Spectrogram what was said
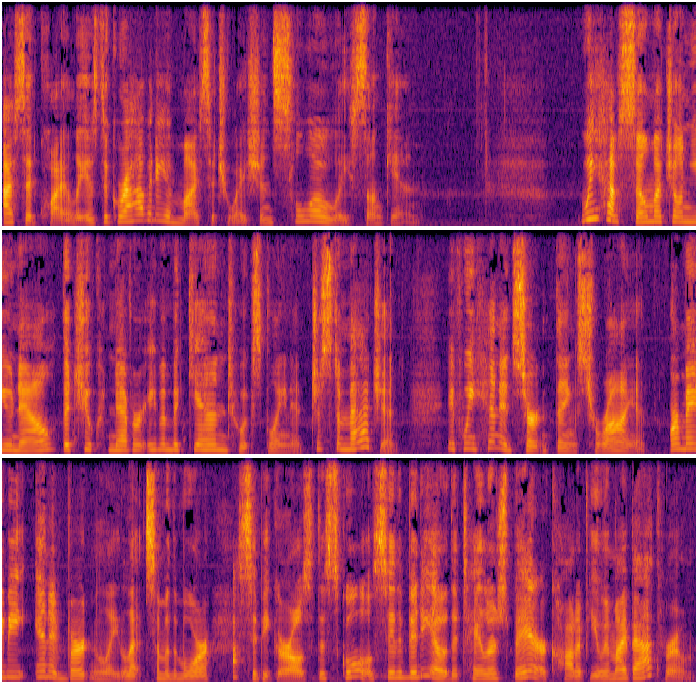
I said quietly as the gravity of my situation slowly sunk in. We have so much on you now that you could never even begin to explain it. Just imagine if we hinted certain things to Ryan, or maybe inadvertently let some of the more gossipy girls at the school see the video that Taylor's bear caught of you in my bathroom.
